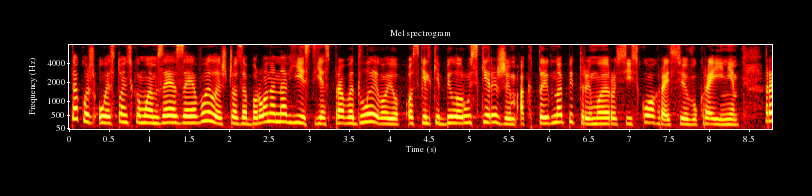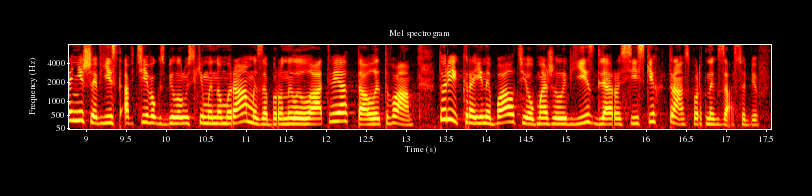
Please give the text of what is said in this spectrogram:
Також у естонському МЗС заявили, що заборона на в'їзд є справедливою, оскільки білоруський режим активно підтримує російську агресію в Україні. Раніше в'їзд автівок з білоруськими номерами заборонили Латвія та Литва. Торік країни Балтії обмежили в'їзд для російських транспортних засобів.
